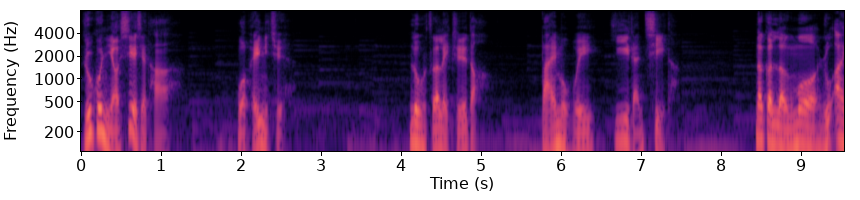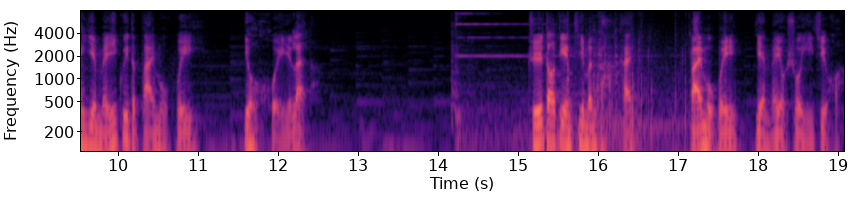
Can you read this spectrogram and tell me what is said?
如果你要谢谢他，我陪你去。陆泽磊知道，白慕薇依然气他，那个冷漠如暗夜玫瑰的白慕薇又回来了。直到电梯门打开，白慕薇也没有说一句话，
